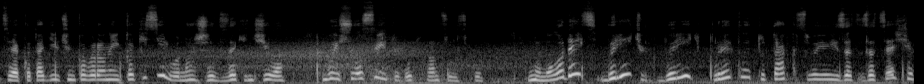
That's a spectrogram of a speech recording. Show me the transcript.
Це як ота дівчинка Вероніка Кісіль, вона ж закінчила вищу освіту тут французьку. Ну, молодець, беріть, беріть приклад так своєї. За, за це ще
